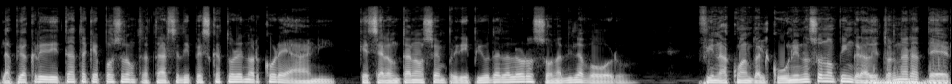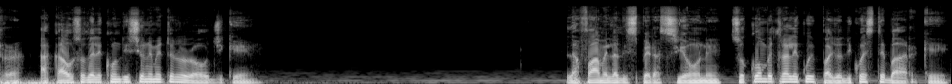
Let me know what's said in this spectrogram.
La più accreditata è che possono trattarsi di pescatori nordcoreani che si allontanano sempre di più dalla loro zona di lavoro, fino a quando alcuni non sono più in grado di tornare a terra a causa delle condizioni meteorologiche. La fame e la disperazione soccombe tra l'equipaggio di queste barche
